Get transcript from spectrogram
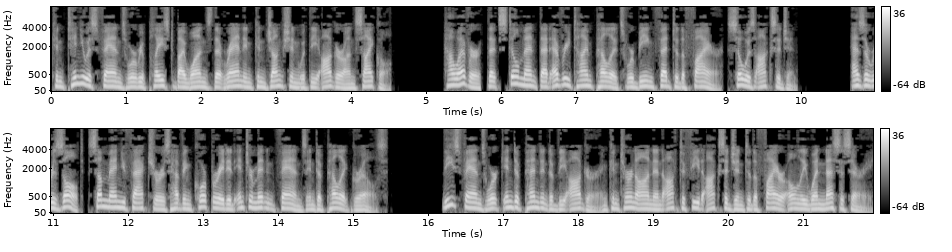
continuous fans were replaced by ones that ran in conjunction with the auger-on cycle. However, that still meant that every time pellets were being fed to the fire, so was oxygen. As a result, some manufacturers have incorporated intermittent fans into pellet grills. These fans work independent of the auger and can turn on and off to feed oxygen to the fire only when necessary.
